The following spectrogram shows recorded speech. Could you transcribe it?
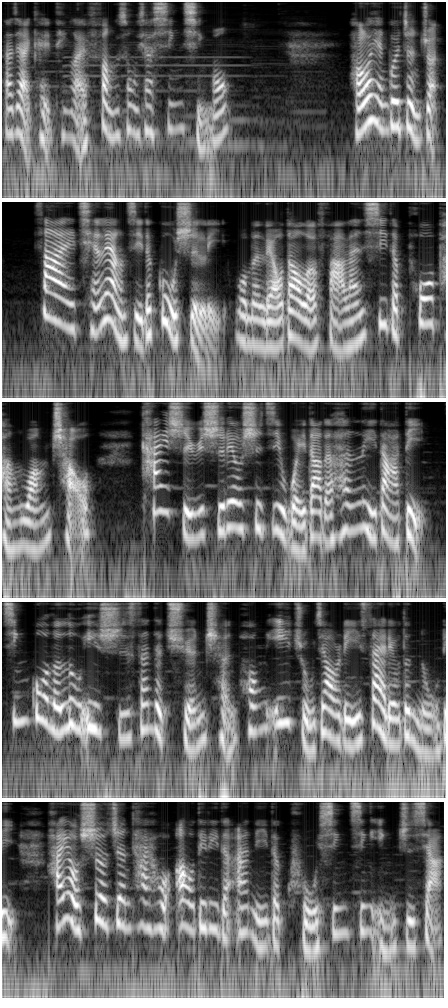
大家也可以听来放松一下心情哦。好了，言归正传，在前两集的故事里，我们聊到了法兰西的坡旁王朝，开始于十六世纪伟大的亨利大帝。经过了路易十三的全程红衣主教黎塞留的努力，还有摄政太后奥地利的安妮的苦心经营之下，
